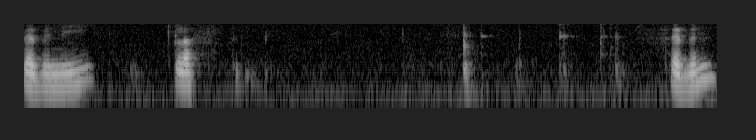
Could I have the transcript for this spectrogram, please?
7a plus 3b 7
